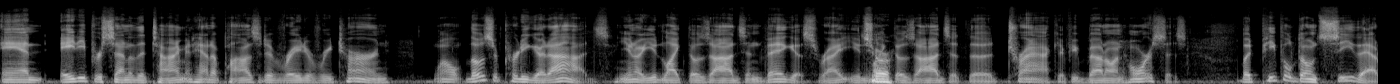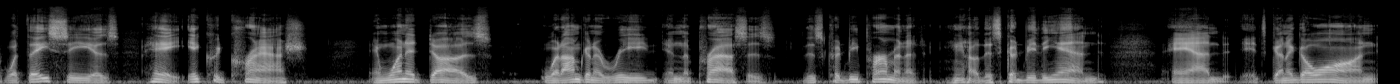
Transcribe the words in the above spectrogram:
and 80% of the time it had a positive rate of return. Well, those are pretty good odds. You know, you'd like those odds in Vegas, right? You'd sure. like those odds at the track if you bet on horses. But people don't see that. What they see is, hey, it could crash. And when it does, what I'm going to read in the press is this could be permanent. You know, this could be the end and it's going to go on,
